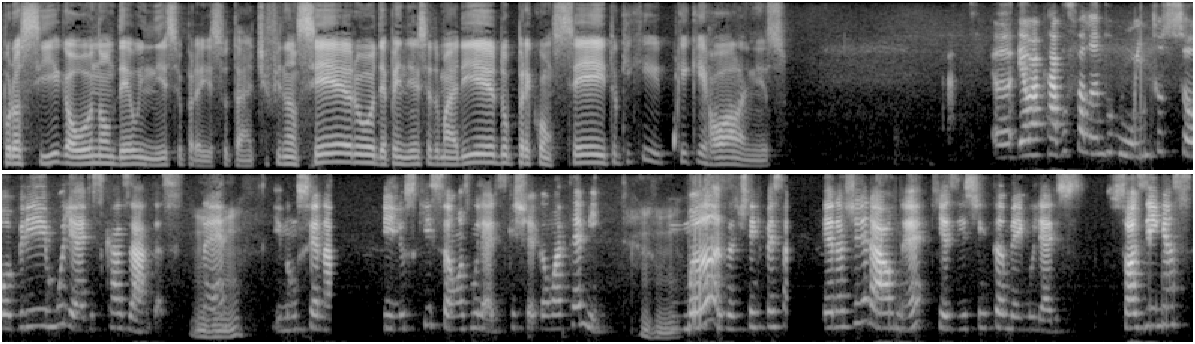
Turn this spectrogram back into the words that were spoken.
prossiga ou não dê o início para isso, Tati? Financeiro, dependência do marido, preconceito, o que, que, que, que rola nisso? Eu acabo falando muito sobre mulheres casadas, né? Uhum, E num cenário de filhos que são as mulheres que chegam até mim. uhum, Mas a gente tem que pensar de maneira geral, né? Que existem também mulheres sozinhas,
